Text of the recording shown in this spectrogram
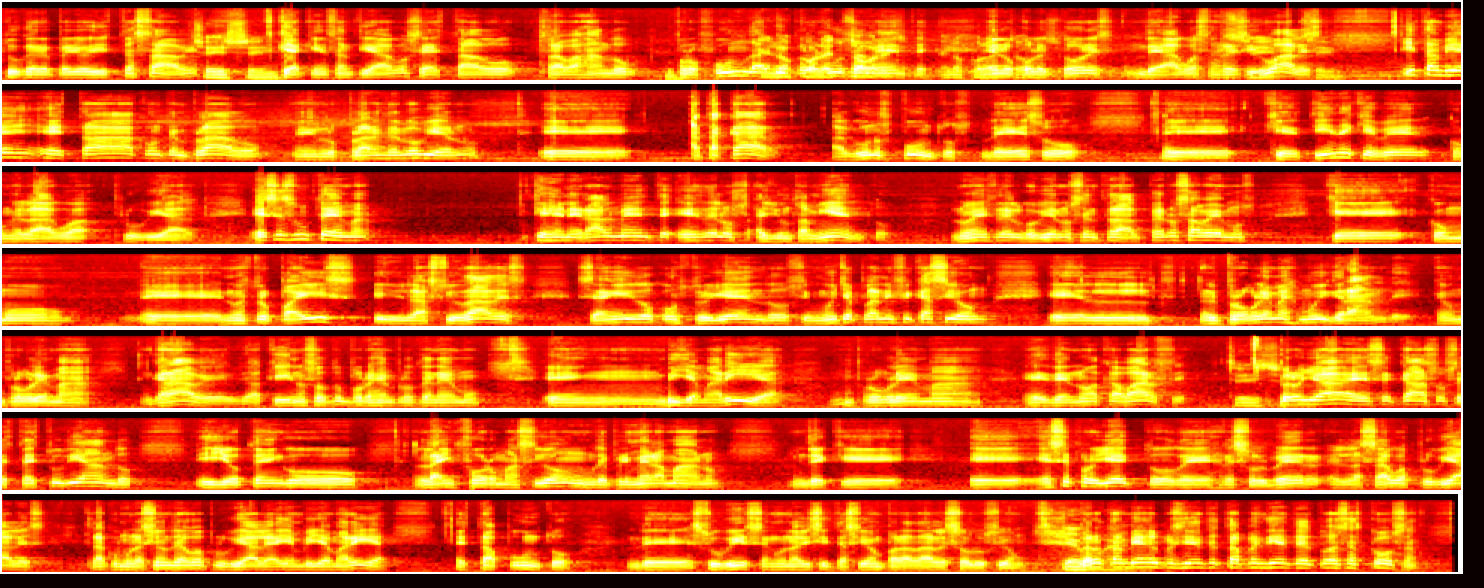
tú que eres periodista sabes Sí, sí. que aquí en Santiago se ha estado trabajando profunda En y profusamente en los en los colectores. de aguas residuales. sí. Y también está contemplado en los planes del gobierno eh, atacar algunos puntos de eso eh, que tiene que ver con el agua pluvial. Ese es un tema que generalmente es de los ayuntamientos, no es del gobierno central, pero sabemos que como eh, nuestro país y las ciudades se han ido construyendo sin mucha planificación, el, el problema es muy grande, es un problema grave. Aquí nosotros, por ejemplo, tenemos en Villa María un problema eh, de no acabarse. Sí, sí. Pero ya ese caso se está estudiando y yo tengo la información de primera mano de que eh, ese proyecto de resolver las aguas pluviales, la acumulación de aguas pluviales ahí en Villa María, está a punto de subirse en una licitación para darle solución. Qué Pero bueno. también el presidente está pendiente de todas esas cosas.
